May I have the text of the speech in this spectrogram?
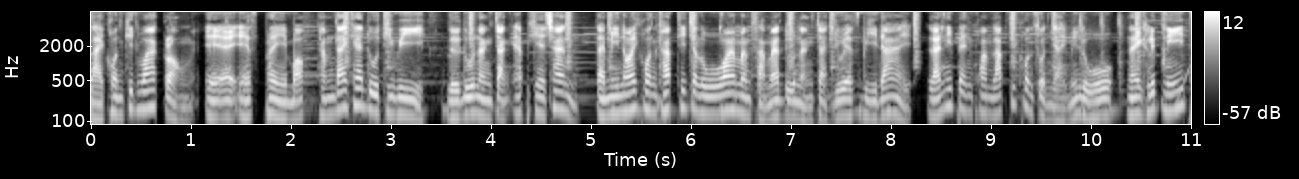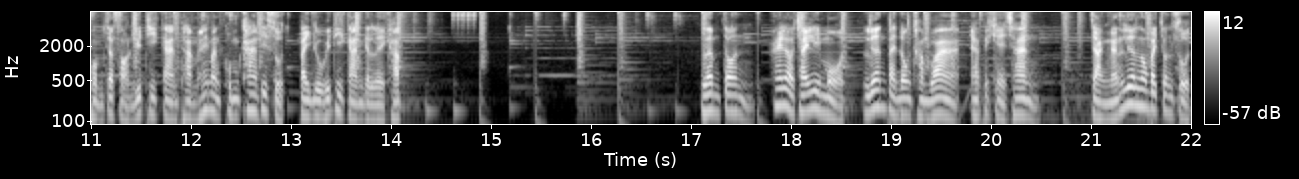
หลายคนคิดว่ากล่อง AIS Playbox ทำได้แค่ดูทีวี หรือดูหนังจากแอปพลิเคชัน แต่มีน้อยคนครับที่จะรู้ว่ามันสามารถดูหนังจาก USB ได้ และนี่เป็นความลับที่คนส่วนใหญ่ไม่รู้ ในคลิปนี้ผมจะสอนวิธีการทำให้มันคุ้มค่าที่สุด ไปดูวิธีการกันเลยครับ เริ่มต้นให้เราใช้รีโมทเลื่อนไปตรงคำว่าแอปพลิเคชัน จากนั้นเลื่อนลงไปจนสุด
